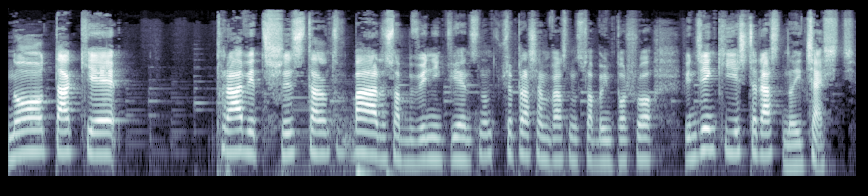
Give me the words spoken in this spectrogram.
No takie prawie 300, no to bardzo słaby wynik, więc no przepraszam was, no słabo mi poszło, więc dzięki jeszcze raz, no i cześć.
